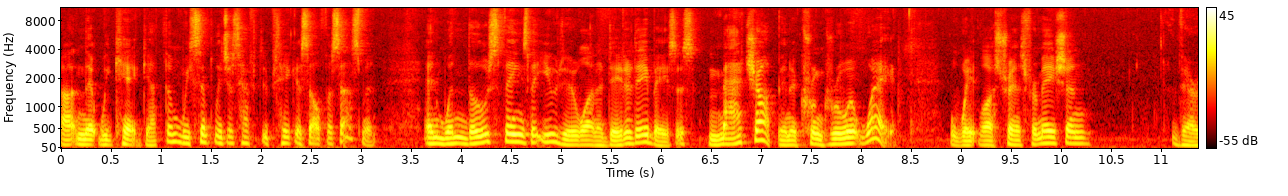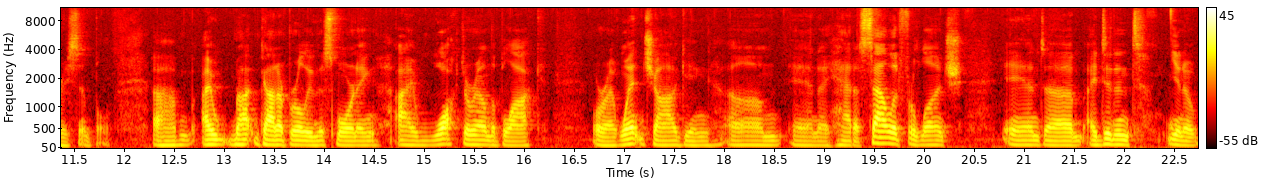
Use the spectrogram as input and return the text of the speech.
uh, and that we can't get them. We simply just have to take a self assessment. And when those things that you do on a day to day basis match up in a congruent way, weight loss transformation, very simple. Um, I got up early this morning. I walked around the block or I went jogging um, and I had a salad for lunch and um, I didn't, you know,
